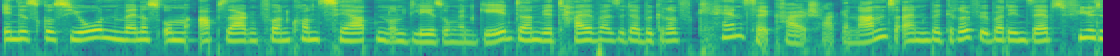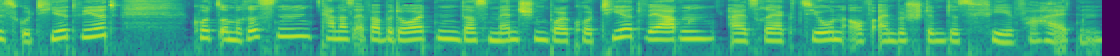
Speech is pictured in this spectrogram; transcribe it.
In Diskussionen, wenn es um Absagen von Konzerten und Lesungen geht, dann wird teilweise der Begriff Cancel Culture genannt, ein Begriff, über den selbst viel diskutiert wird. Kurz umrissen kann das etwa bedeuten, dass Menschen boykottiert werden als Reaktion auf ein bestimmtes Fehlverhalten.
